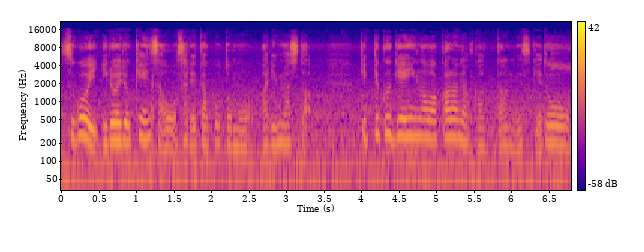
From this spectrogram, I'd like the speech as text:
すごいいろいろ検査をされたこともありました。結局原因が分からなかったんですけど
